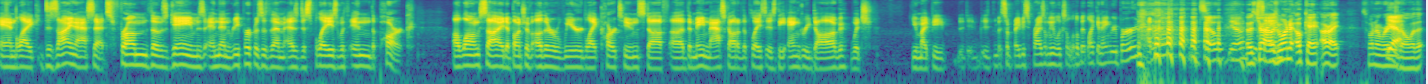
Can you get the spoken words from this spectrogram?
and like design assets from those games and then repurposes them as displays within the park alongside a bunch of other weird like cartoon stuff. Uh, the main mascot of the place is the angry dog, which you might be it, it, so maybe surprisingly looks a little bit like an angry bird. I don't know. so you know, I was trying. I was wondering. Okay, all right. I was wondering where Yeah. you're going with it.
